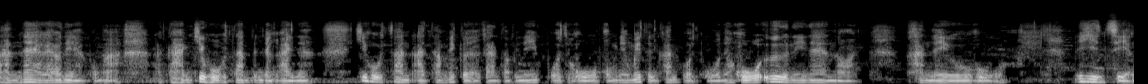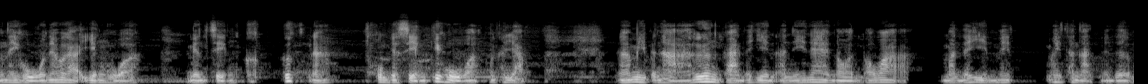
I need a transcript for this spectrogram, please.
ตันแน่แล้วเนี่ย ผมว่าอาการขี้หูตันเป็นยังไงนะขี้หูตันอาจทำให้เกิดอาการต่อไปนี้ปวดหู ผมยังไม่ถึงขั้นปวดหูนะหูอื้อนี่แน่นอน คันในรูหู ได้ยินเสียงในหูนะเวลาเอียงหัวเป็นเสียงกึกนะคงจะเสียงที่หูอะมันขยับนะมีปัญหาเรื่องการได้ยินอันนี้แน่นอน เพราะว่ามันได้ยินไม่ ไม่ถนัดเหมือนเดิม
